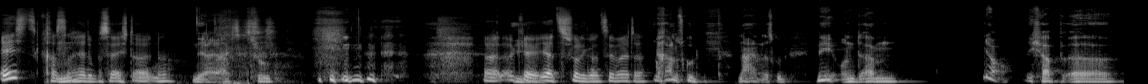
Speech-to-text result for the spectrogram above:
Echt? Krass, Mhm. ach ja, du bist ja echt alt, ne? Ja, ja, true. Ja, okay, jetzt, Entschuldigung, erzähl weiter. Ach, alles gut. Nein, alles gut. Nee, und ähm, ja, ich habe äh,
